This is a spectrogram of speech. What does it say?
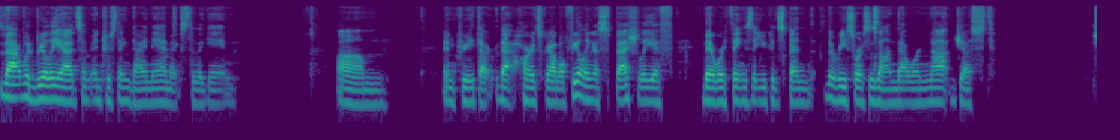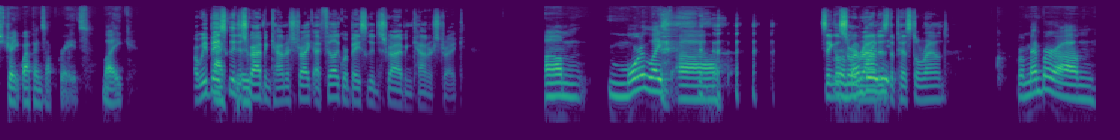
that would really add some interesting dynamics to the game um and create that that hard scrabble feeling especially if there were things that you could spend the resources on that were not just straight weapons upgrades like Are we basically Actually- describing Counter Strike? I feel like we're basically describing Counter Strike. um more like uh Single sword remember round is the- the pistol round. remember um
